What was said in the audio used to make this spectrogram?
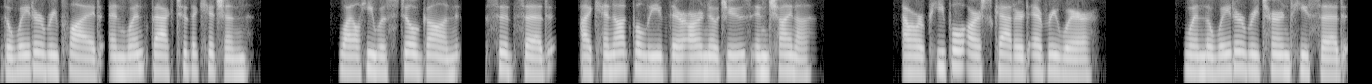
the waiter replied and went back to the kitchen. While he was still gone, Sid said, I cannot believe there are no Jews in China. Our people are scattered everywhere. When the waiter returned he said,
